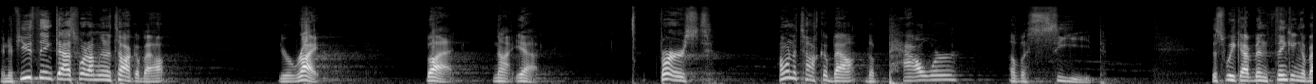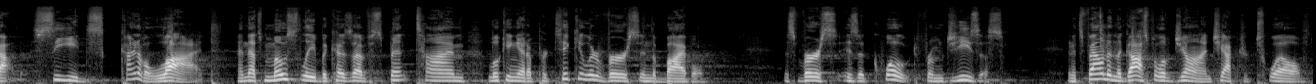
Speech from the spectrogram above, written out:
And if you think that's what I'm going to talk about, you're right. But not yet. First, I want to talk about the power of a seed. This week I've been thinking about seeds kind of a lot, and that's mostly because I've spent time looking at a particular verse in the Bible. This verse is a quote from Jesus, and it's found in the Gospel of John, chapter 12.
